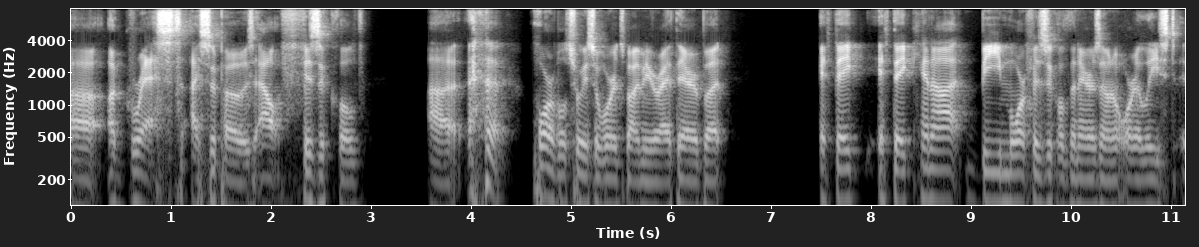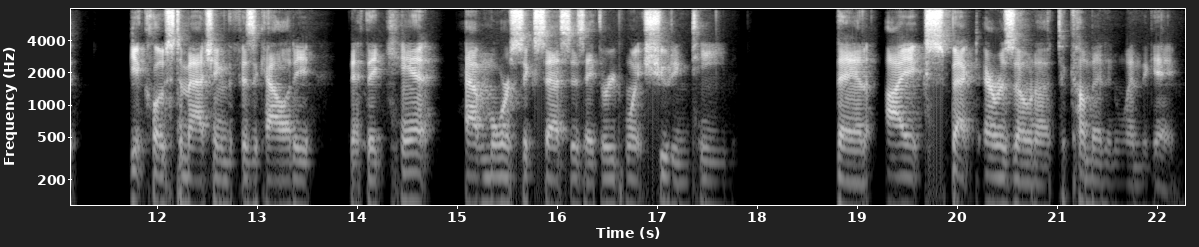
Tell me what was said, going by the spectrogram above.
uh, aggressed, I suppose, out physical, uh, horrible choice of words by me right there, but if they if they cannot be more physical than Arizona or at least get close to matching the physicality. And if they can't have more success as a three point shooting team, then I expect Arizona to come in and win the game.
